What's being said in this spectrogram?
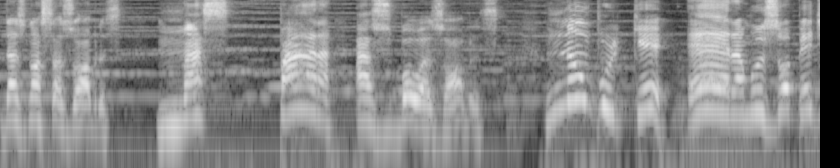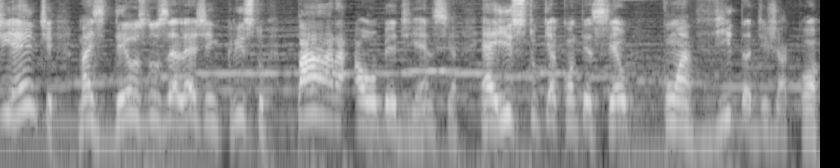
das nossas obras, mas para as boas obras. Não porque éramos obedientes, mas Deus nos elege em Cristo para a obediência. É isto que aconteceu com a vida de Jacó.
